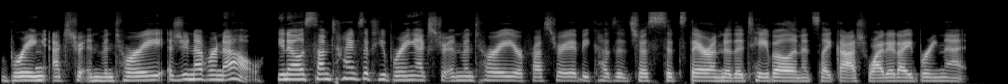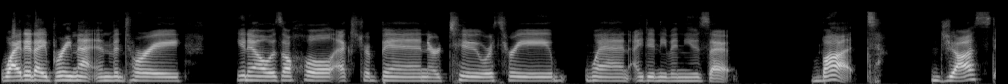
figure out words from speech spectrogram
bring extra inventory as you never know. You know, sometimes if you bring extra inventory, you're frustrated because it just sits there under the table and it's like, gosh, why did I bring that why did I bring that inventory, you know, as a whole extra bin or two or three when I didn't even use it? But just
